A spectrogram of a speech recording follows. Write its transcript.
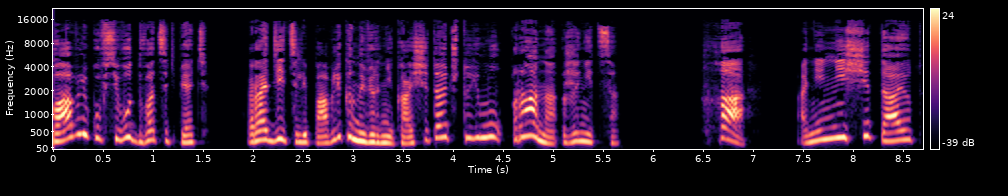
Павлику всего 25. Родители Павлика наверняка считают, что ему рано жениться. Ха! Они не считают.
